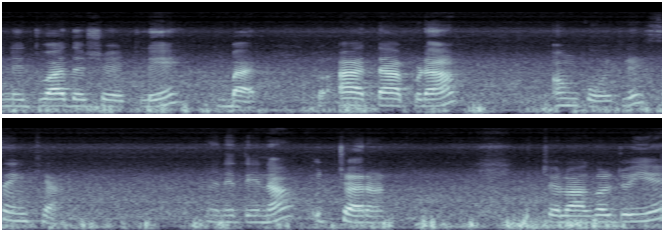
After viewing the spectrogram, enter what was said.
અને દ્વાદશ એટલે બાર. તો આ હતા આપણા અંકો એટલે સંખ્યા. અને તેના ઉચ્ચારણ. ચલો આગળ જોઈએ.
